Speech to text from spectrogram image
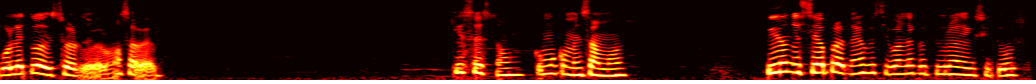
boleto de suerte. vamos a ver. ¿Qué es esto? ¿Cómo comenzamos? Pide un deseo para tener festival de captura de éxitos.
